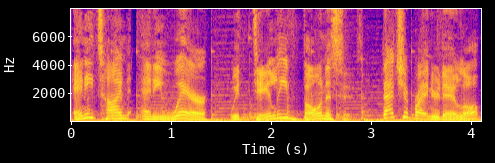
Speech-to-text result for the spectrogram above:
anytime, anywhere with daily bonuses. That should brighten your day a little.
